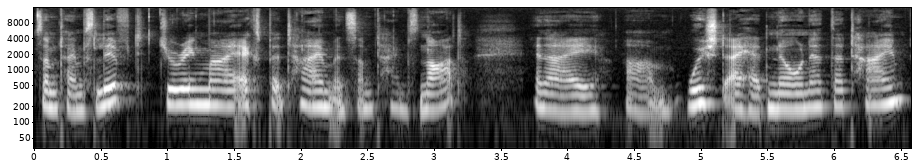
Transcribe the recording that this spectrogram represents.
sometimes lived during my expat time and sometimes not. And I um, wished I had known at that time.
